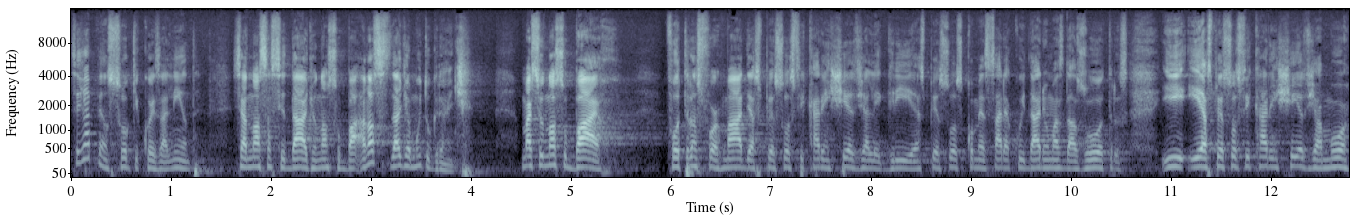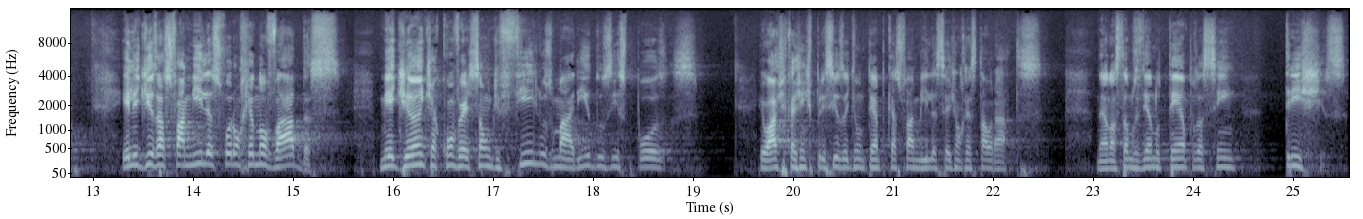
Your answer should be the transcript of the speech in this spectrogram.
Você já pensou que coisa linda? Se a nossa cidade, o nosso bairro, a nossa cidade é muito grande, mas se o nosso bairro for transformado e as pessoas ficarem cheias de alegria, as pessoas começarem a cuidarem umas das outras e, e as pessoas ficarem cheias de amor, ele diz: as famílias foram renovadas mediante a conversão de filhos, maridos e esposas. Eu acho que a gente precisa de um tempo que as famílias sejam restauradas. Né? Nós estamos vivendo tempos assim tristes,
